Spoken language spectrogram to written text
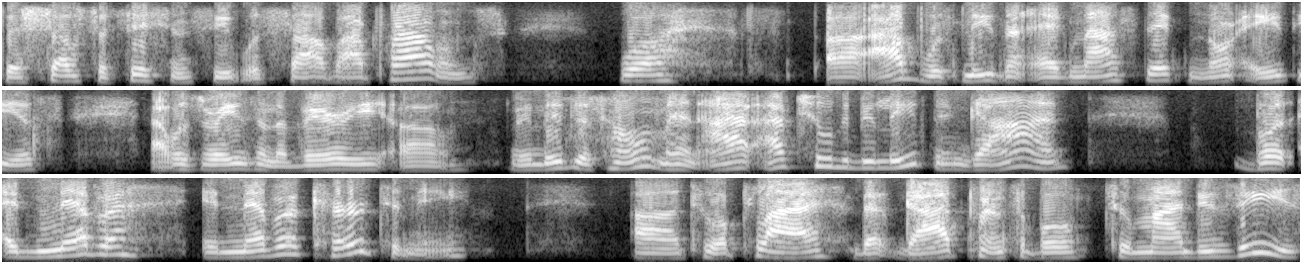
that self sufficiency would solve our problems. Well, uh, I was neither agnostic nor atheist. I was raised in a very uh, religious home, and I, I truly believed in God, but it never it never occurred to me uh, to apply that God principle to my disease.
